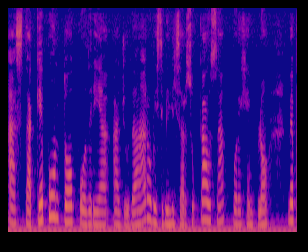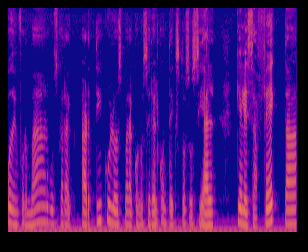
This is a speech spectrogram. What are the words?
hasta qué punto podría ayudar o visibilizar su causa. Por ejemplo, me puedo informar, buscar artículos para conocer el contexto social que les afecta,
